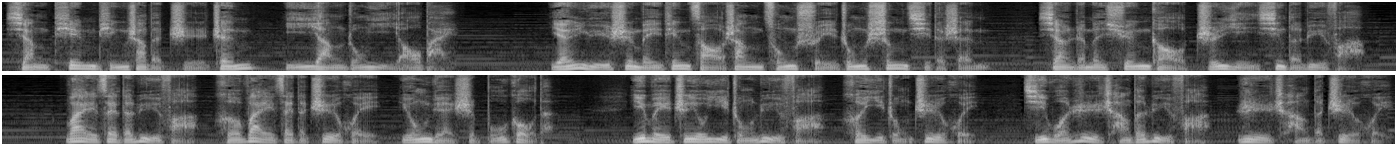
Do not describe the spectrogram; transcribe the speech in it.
像天平上的指针一样容易摇摆。言语是每天早上从水中升起的神，向人们宣告指引性的律法。外在的律法和外在的智慧永远是不够的。因为只有一种律法和一种智慧，即我日常的律法、日常的智慧。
